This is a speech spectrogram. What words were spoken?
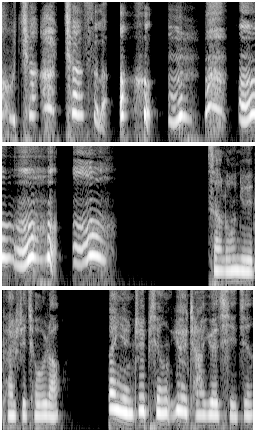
哦掐掐死了啊！嗯嗯嗯嗯，小龙女开始求饶。但尹志平越插越起劲，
